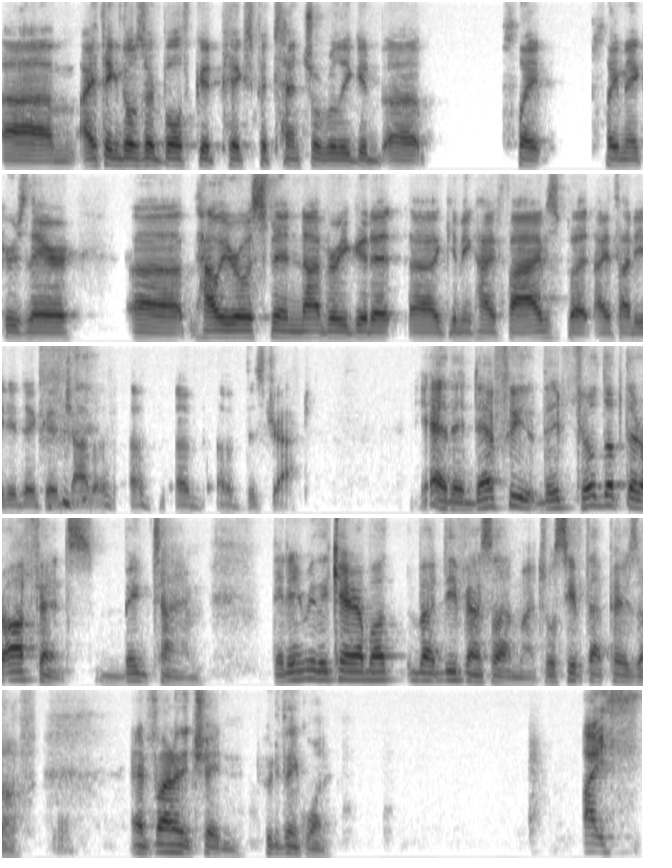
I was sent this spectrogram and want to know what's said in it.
Um, I think those are both good picks, potential really good play playmakers there. Uh, Howie Roseman, not very good at uh, giving high fives, but I thought he did a good job of, of, of, of, this draft. Yeah, they definitely they filled up their offense big time. They didn't really care about about defense that much. We'll see if that pays off. Yeah. And finally, Tradon, who do you think won? I th-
